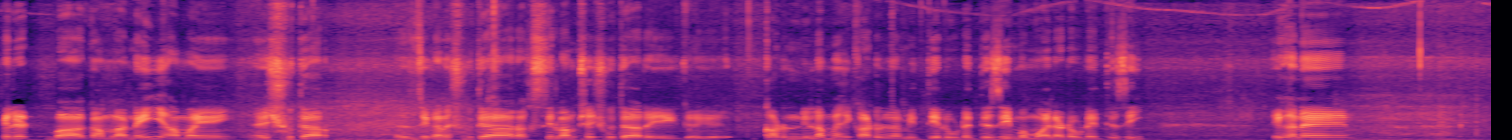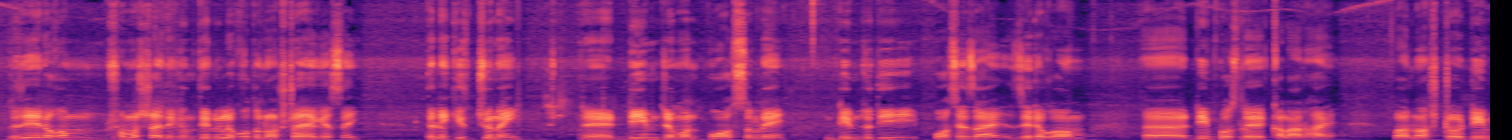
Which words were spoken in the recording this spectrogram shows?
প্লেট বা গামলা নেই। আমি সুতার, যেখানে সুতা রাখছিলাম, সেই সুতার এই কার্টুন নিলাম সেই কার্টুনে আমি তেল উঠাইতেছি বা ময়লাটা উঠাইতেছি। এখানে যদি এরকম সমস্যা হয়, দেখুন তেলগুলো কত নষ্ট হয়ে গেছে, তেলে কিচ্ছু নেই। ডিম যেমন পচলে, ডিম যদি পচে যায়, যেরকম ডিম পচলে কালার হয় বা নষ্ট ডিম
